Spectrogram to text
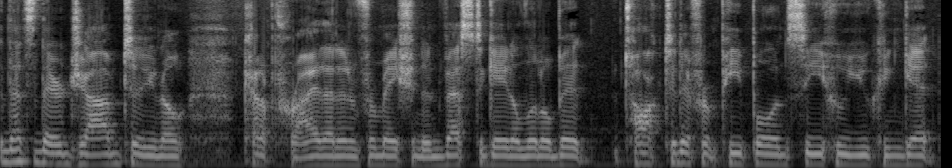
That's their job to, you know, kind of pry that information, investigate a little bit, talk to different people, and see who you can get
